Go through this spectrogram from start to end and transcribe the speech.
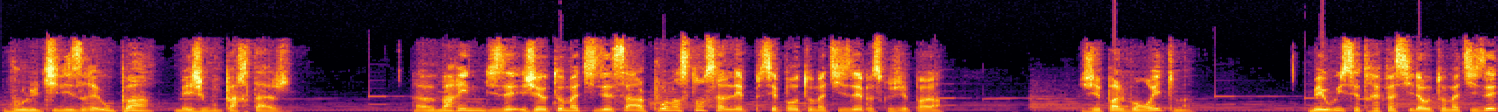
Vous l'utiliserez ou pas, mais je vous partage. Euh, Marine disait j'ai automatisé ça. pour l'instant, ça c'est pas automatisé parce que j'ai pas pas le bon rythme. Mais oui, c'est très facile à automatiser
